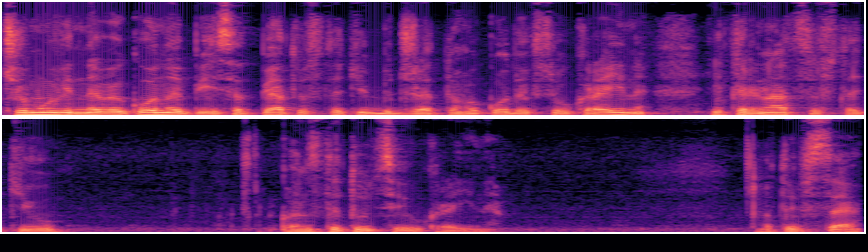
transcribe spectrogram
Чому він не виконує 55 статтю Бюджетного кодексу України і 13 статтю Конституції України? От і все.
